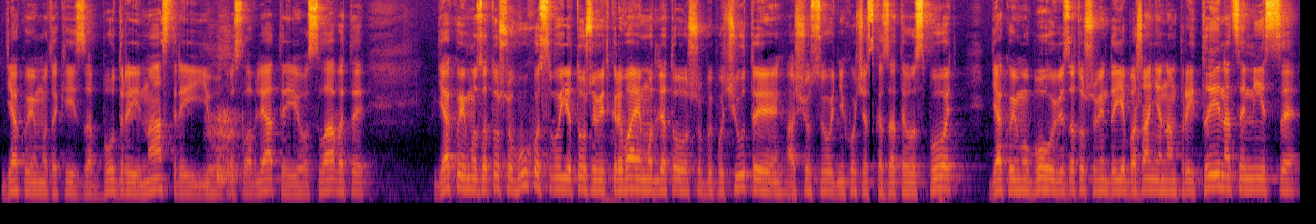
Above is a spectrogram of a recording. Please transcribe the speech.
Дякуємо такий за бодрий настрій, Його прославляти, Його славити. Дякуємо за те, що вухо своє теж відкриваємо для того, щоб почути, а що сьогодні хоче сказати Господь. Дякуємо Богові за те, що Він дає бажання нам прийти на це місце,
